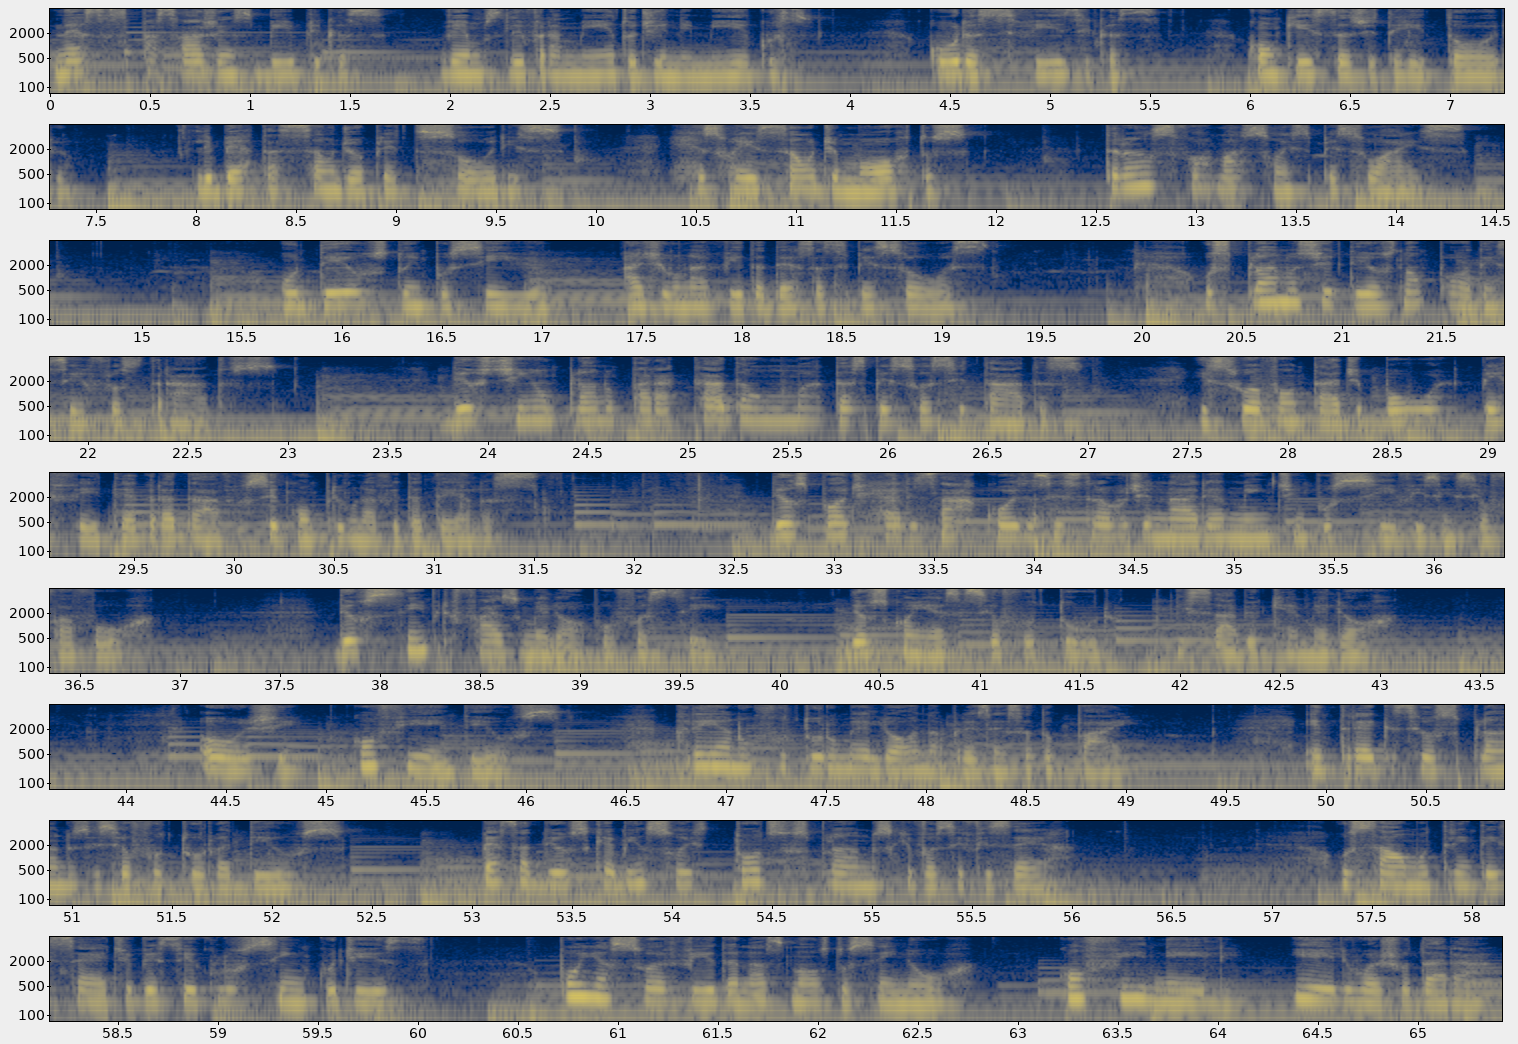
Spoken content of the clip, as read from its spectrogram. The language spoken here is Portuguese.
Nessas passagens bíblicas, vemos livramento de inimigos, curas físicas, conquistas de território, libertação de opressores, ressurreição de mortos, transformações pessoais. O Deus do impossível agiu na vida dessas pessoas. Os planos de Deus não podem ser frustrados. Deus tinha um plano para cada uma das pessoas citadas e sua vontade boa, perfeita e agradável se cumpriu na vida delas. Deus pode realizar coisas extraordinariamente impossíveis em seu favor. Deus sempre faz o melhor por você. Deus conhece seu futuro e sabe o que é melhor. Hoje, confie em Deus. Creia num futuro melhor na presença do Pai. Entregue seus planos e seu futuro a Deus. Peça a Deus que abençoe todos os planos que você fizer. O Salmo 37, versículo 5 diz: Põe a sua vida nas mãos do Senhor, confie nele e ele o ajudará.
